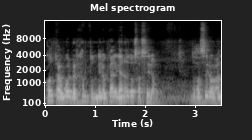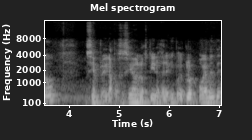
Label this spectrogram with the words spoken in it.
contra el Wolverhampton de local, ganó 2 a 0. 2 a 0 ganó siempre la posesión, los tiros del equipo de Klopp, obviamente,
